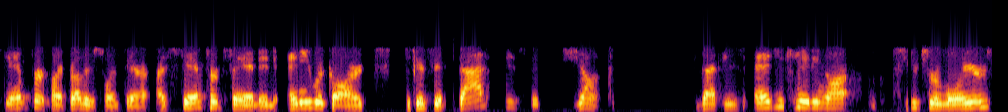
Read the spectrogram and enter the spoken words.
Stanford. My brothers went there. A Stanford fan in any regard, because if that is the junk that is educating our future lawyers,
